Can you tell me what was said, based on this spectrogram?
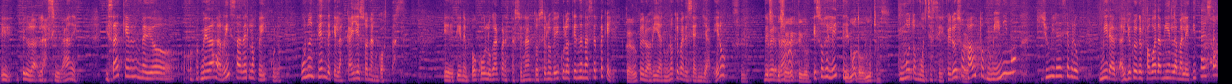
eh, pero la- las ciudades. Y sabes qué me dio, me da risa ver los vehículos. Uno entiende que las calles son angostas, eh, tienen poco lugar para estacionar, entonces los vehículos tienden a ser pequeños. Claro. Pero habían unos que parecían llaveros, Sí. de Eso- verdad. Eso es eléctrico. Esos eléctricos. Y motos, muchas. Motos muchas, sí. Pero esos Claro. autos mínimos, que yo y decía, pero mira, yo creo que el fagot también la maletita esa.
